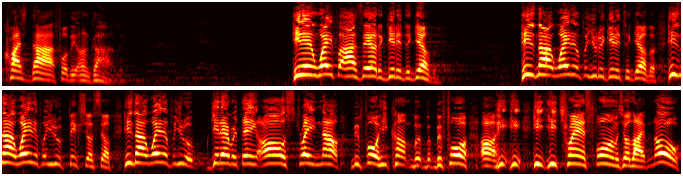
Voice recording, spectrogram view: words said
Christ died for the ungodly. He didn't wait for Isaiah to get it together. He's not waiting for you to get it together. He's not waiting for you to fix yourself. He's not waiting for you to get everything all straightened out before he come, b- before uh, he, he, he transforms your life. No,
